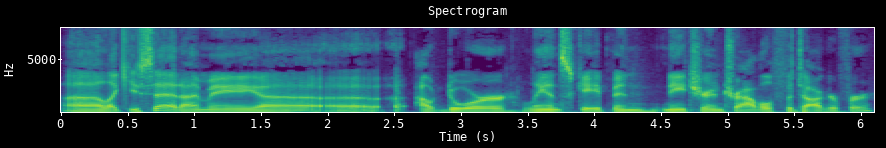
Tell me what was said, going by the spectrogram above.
Uh, like you said, I'm a uh, outdoor landscape and nature and travel photographer,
